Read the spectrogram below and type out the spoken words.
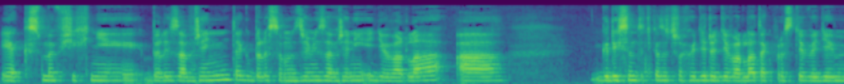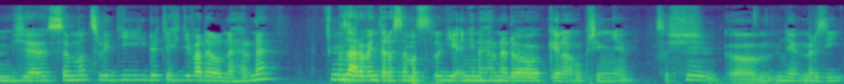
jak jsme všichni byli zavření, tak byly samozřejmě zavřený i divadla a když jsem teďka začala chodit do divadla, tak prostě vidím, že se moc lidí do těch divadel nehrne. Hmm. Zároveň teda se moc lidí ani nehrne do kina, upřímně, což Hmm. hmm. mě mrzí.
